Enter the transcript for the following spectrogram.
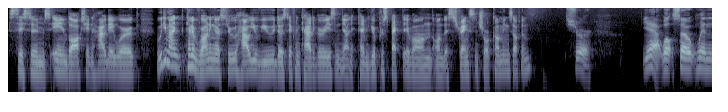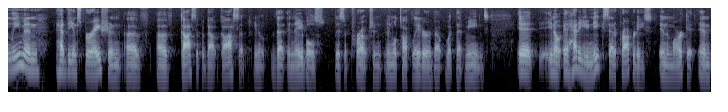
systems in blockchain, how they work. Would you mind kind of running us through how you view those different categories and kind of your perspective on, on the strengths and shortcomings of them? Sure. Yeah, well, so when Leemon had the inspiration of, of gossip about gossip, you know, that enables this approach, and, and we'll talk later about what that means. It, you know, it had a unique set of properties in the market, and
